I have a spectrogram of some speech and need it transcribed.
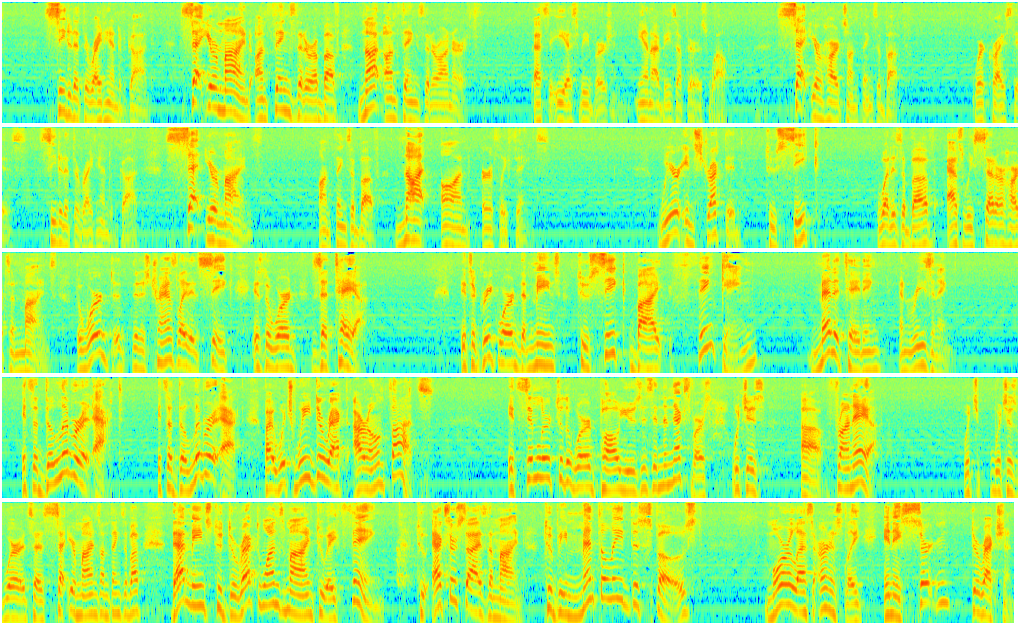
seated at the right hand of God. Set your mind on things that are above, not on things that are on earth. That's the ESV version. ENIV's up there as well. Set your hearts on things above, where Christ is, seated at the right hand of God. Set your minds on things above, not on earthly things. We're instructed to seek what is above as we set our hearts and minds. The word that is translated seek is the word zeteia. It's a Greek word that means to seek by thinking, meditating, and reasoning. It's a deliberate act. It's a deliberate act by which we direct our own thoughts. It's similar to the word Paul uses in the next verse, which is uh, phroneia, which, which is where it says, set your minds on things above. That means to direct one's mind to a thing, to exercise the mind, to be mentally disposed, more or less earnestly, in a certain direction.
